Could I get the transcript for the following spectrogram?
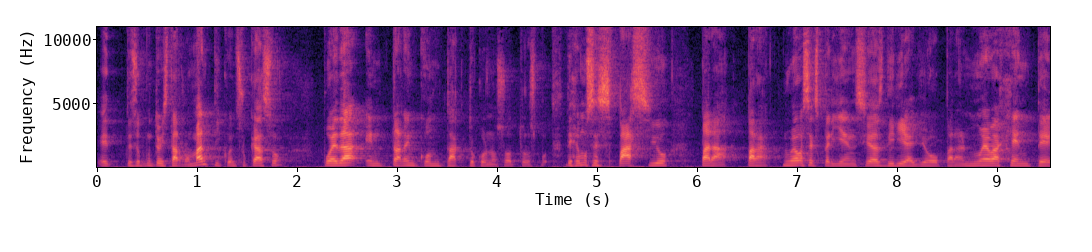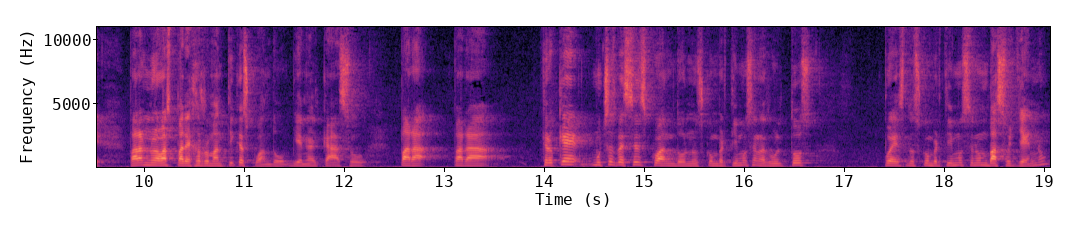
eh, desde un punto de vista romántico en su caso, pueda entrar en contacto con nosotros. Dejemos espacio para, para nuevas experiencias, diría yo, para nueva gente, para nuevas parejas románticas cuando viene el caso, para, para... Creo que muchas veces cuando nos convertimos en adultos, pues nos convertimos en un vaso lleno,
